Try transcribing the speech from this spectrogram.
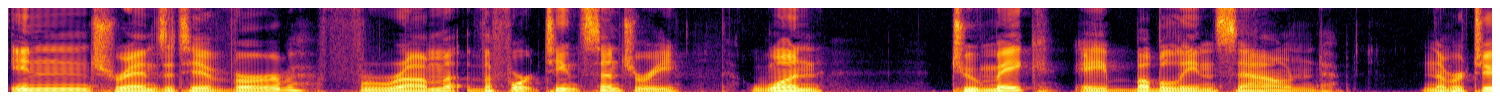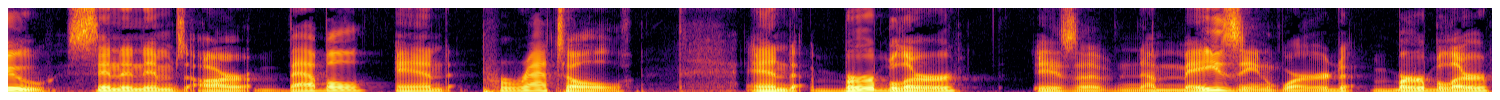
intransitive verb from the 14th century. One, to make a bubbling sound. Number two, synonyms are babble and prattle. And burbler is an amazing word, burbler.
